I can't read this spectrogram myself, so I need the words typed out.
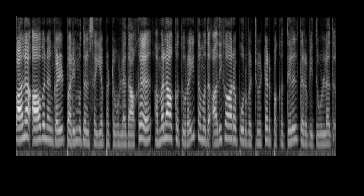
பல ஆவணங்கள் பறிமுதல் செய்யப்பட்டுள்ளதாக அமலாக்கத்துறை தமது அதிகாரப்பூர்வ ட்விட்டர் பக்கத்தில் தெரிவித்துள்ளது.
